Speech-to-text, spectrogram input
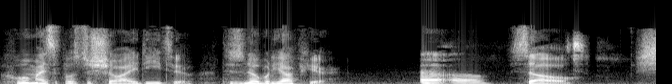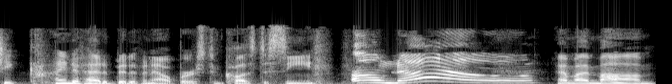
who am I supposed to show ID to? There's nobody up here. Uh oh. So she kind of had a bit of an outburst and caused a scene. Oh no. And my mom,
